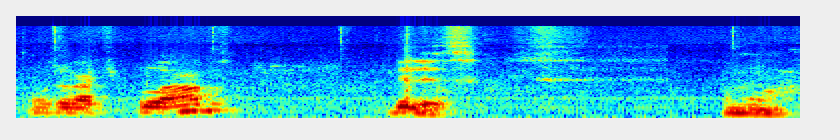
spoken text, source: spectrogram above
Então, vou jogar aqui pro lado. Beleza. Vamos lá.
